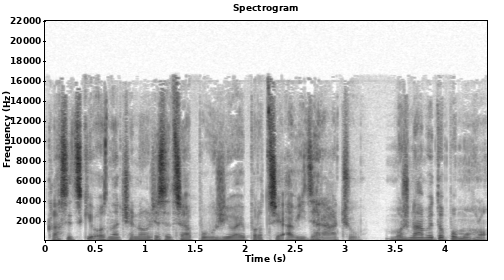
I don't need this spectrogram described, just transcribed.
klasicky označeno, že se třeba používají pro tři a víc hráčů. Možná by to pomohlo.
